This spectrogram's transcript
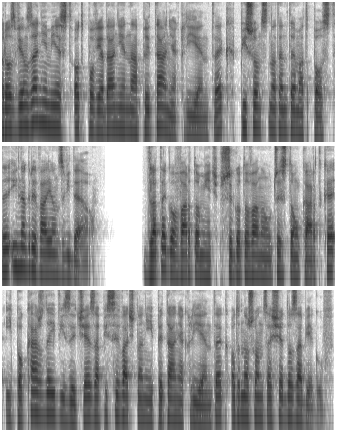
Rozwiązaniem jest odpowiadanie na pytania klientek, pisząc na ten temat posty i nagrywając wideo. Dlatego warto mieć przygotowaną czystą kartkę i po każdej wizycie zapisywać na niej pytania klientek odnoszące się do zabiegów.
